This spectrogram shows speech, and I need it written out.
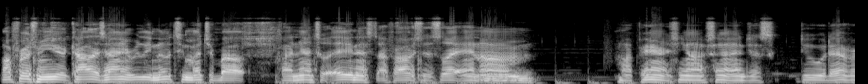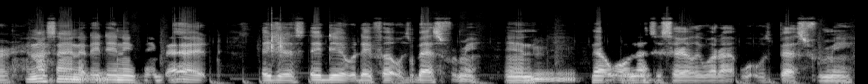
My freshman year of college, I didn't really know too much about financial aid and stuff. I was just letting um my parents, you know what I'm saying, just do whatever. And I'm not saying that they did anything bad. They just they did what they felt was best for me. And hmm that wasn't necessarily what I what was best for me,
